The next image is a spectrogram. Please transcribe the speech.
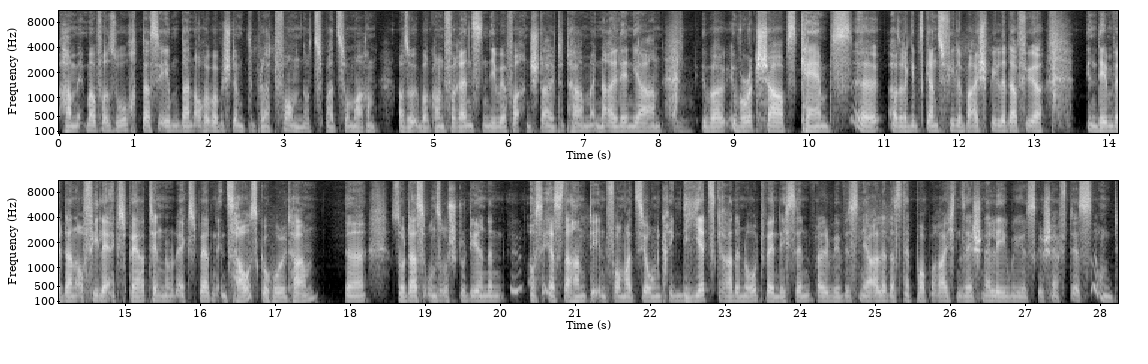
haben immer versucht, das eben dann auch über bestimmte Plattformen nutzbar zu machen. Also über Konferenzen, die wir veranstaltet haben in all den Jahren, mhm über Workshops, Camps. Äh, also da gibt es ganz viele Beispiele dafür, indem wir dann auch viele Expertinnen und Experten ins Haus geholt haben, äh, sodass unsere Studierenden aus erster Hand die Informationen kriegen, die jetzt gerade notwendig sind, weil wir wissen ja alle, dass der Pop-Bereich ein sehr schnelllebiges Geschäft ist und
